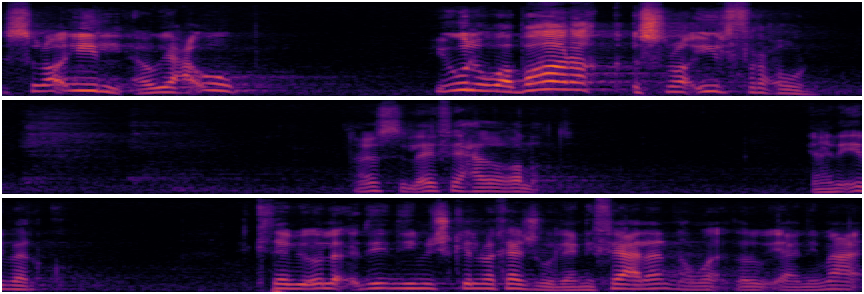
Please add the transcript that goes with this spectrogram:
إسرائيل أو يعقوب. يقول وبارك إسرائيل فرعون. بس الآية فيها حاجة غلط. يعني إيه باركه؟ الكتاب يقول لك دي, دي مش كلمة كاجوال يعني فعلا هو يعني مع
